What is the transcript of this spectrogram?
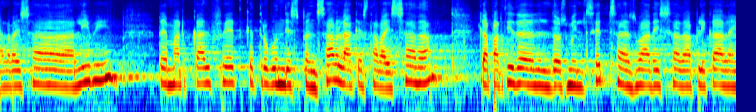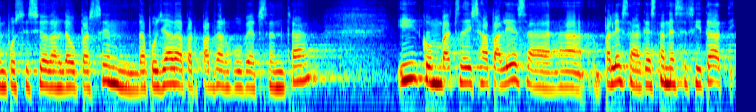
a la baixada de l'IBI, remarcar el fet que trobo indispensable aquesta baixada, que a partir del 2016 es va deixar d'aplicar la imposició del 10% de pujada per part del govern central I com vaig deixar palesa, palesa aquesta necessitat,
